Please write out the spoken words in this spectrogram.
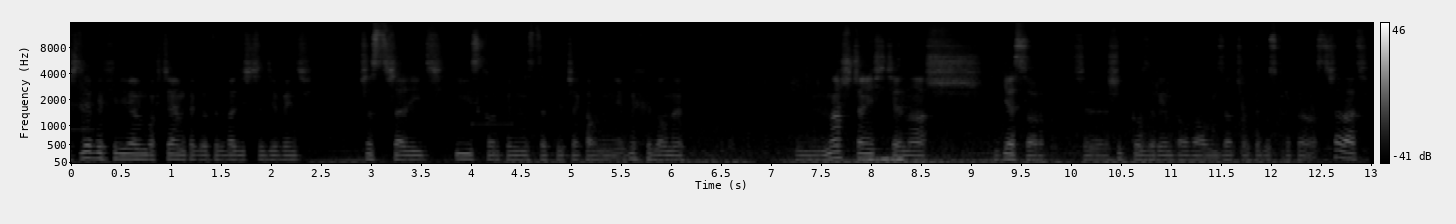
źle wychyliłem, bo chciałem tego T29 przestrzelić i Skorpion niestety czekał na mnie wychylony. Na szczęście nasz Gesor się szybko zorientował i zaczął tego Skorpiona strzelać.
